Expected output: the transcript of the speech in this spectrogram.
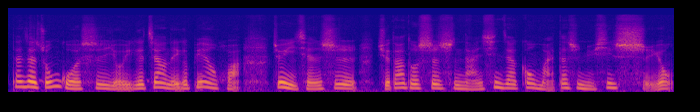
但在中国是有一个这样的一个变化，就以前是绝大多数是男性在购买，但是女性使用。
